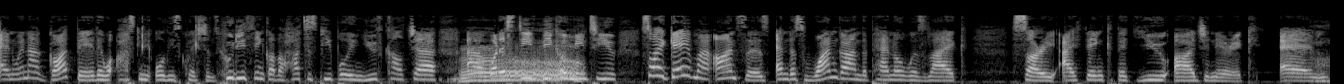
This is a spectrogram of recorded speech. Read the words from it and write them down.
And when I got there, they were asking me all these questions. Who do you think are the hottest people in youth culture? Uh, what does Steve Biko mean to you? So I gave my answers and this one guy on the panel was like, sorry, I think that you are generic. And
